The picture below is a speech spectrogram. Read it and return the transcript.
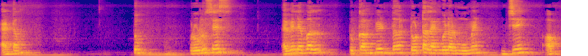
atom to produces available to compute the total angular moment J of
